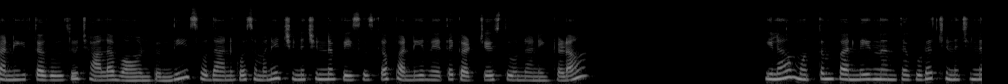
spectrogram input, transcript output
పన్నీర్ తగులుతూ చాలా బాగుంటుంది. సో దానికోసమని చిన్న చిన్న పీసెస్గా పన్నీర్ని అయితే కట్ చేస్తూ ఉన్నాను ఇక్కడ. ఇలా మొత్తం పన్నీర్ని అంతా కూడా చిన్న చిన్న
